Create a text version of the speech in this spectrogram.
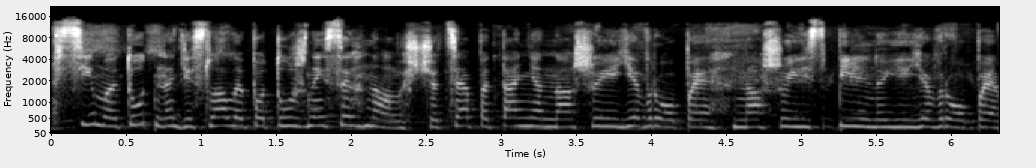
Всі ми тут надіслали потужний сигнал, що це питання нашої Європи, нашої спільної Європи.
